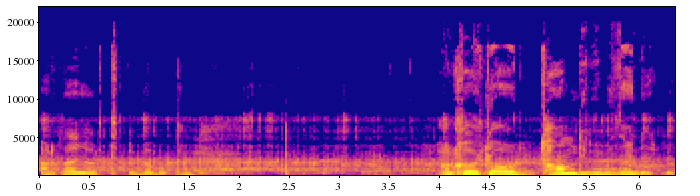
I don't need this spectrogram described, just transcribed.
Arkadaşlar tipime bakın. Arkadaşlar tam dibimizden geçti.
